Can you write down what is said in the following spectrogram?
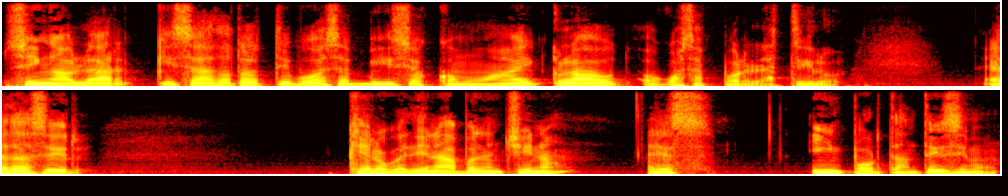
Sin hablar quizás de otros tipos de servicios como iCloud o cosas por el estilo. Es decir, que lo que tiene Apple en China es importantísimo,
